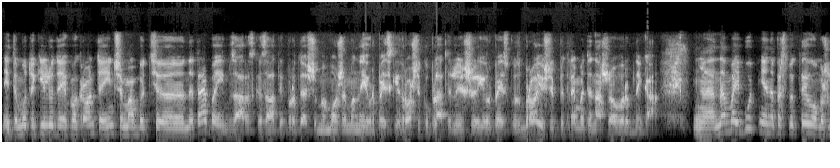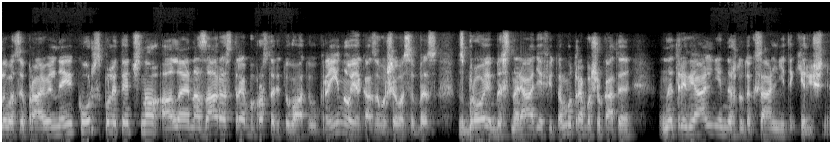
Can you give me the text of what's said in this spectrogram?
І тому такі люди, як Макрон та інші, мабуть, е, не треба їм зараз казати про те, що ми можемо на європейські гроші купляти лише європейську зброю, щоб підтримати нашого виробника. Е, на майбутнє на перспективу, можливо, це правильний курс політично, але на зараз треба просто рятувати Україну, яка залишилася без зброї, без снарядів, і тому треба шукати нетривіальні, неждотексальні такі рішення.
